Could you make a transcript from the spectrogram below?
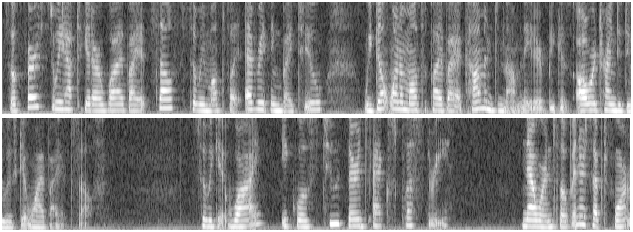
So first we have to get our y by itself, so we multiply everything by 2. We don't want to multiply by a common denominator because all we're trying to do is get y by itself. So we get y equals 2 thirds x plus 3. Now we're in slope-intercept form,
